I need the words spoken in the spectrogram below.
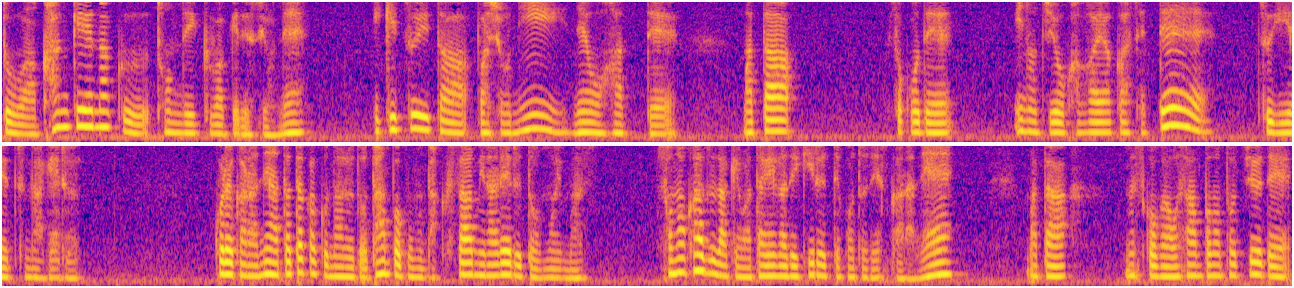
とは関係なく飛んでいくわけですよね。行き着いた場所に根を張ってまたそこで命を輝かせて次へつなげる。これからね暖かくなるとタンポポもたくさん見られると思います。その数だけ綿毛ができるってことですからね。また息子がお散歩の途中で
